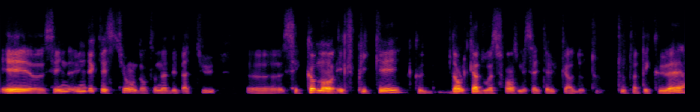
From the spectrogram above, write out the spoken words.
Et euh, c'est une, des questions dont on a débattu, euh, c'est comment expliquer que dans le cas d'Ouest France, mais ça a été le cas de toute la PQR,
